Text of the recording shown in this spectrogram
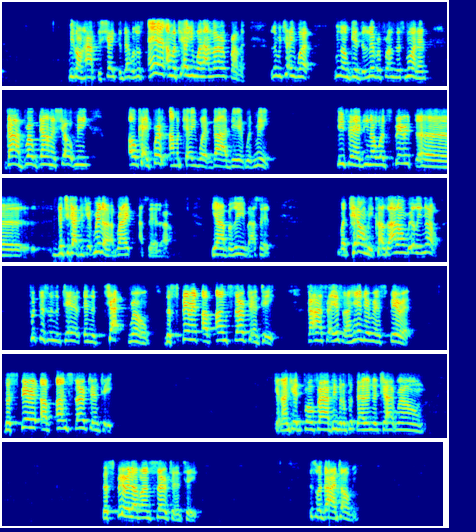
we're to have to shake the devil loose. And I'm to tell you what I learned from it. Let me tell you what we're to get delivered from this morning. God broke down and showed me. Okay, first, I'm to tell you what God did with me. He said, You know what, spirit uh, that you got to get rid of, right? I said, uh, Yeah, I believe. I said, But tell me, because I don't really know put this in the chat in the chat room. The spirit of uncertainty. God say it's a hindering spirit. The spirit of uncertainty. Can I get four five people to put that in the chat room? The spirit of uncertainty. This is what God told me.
